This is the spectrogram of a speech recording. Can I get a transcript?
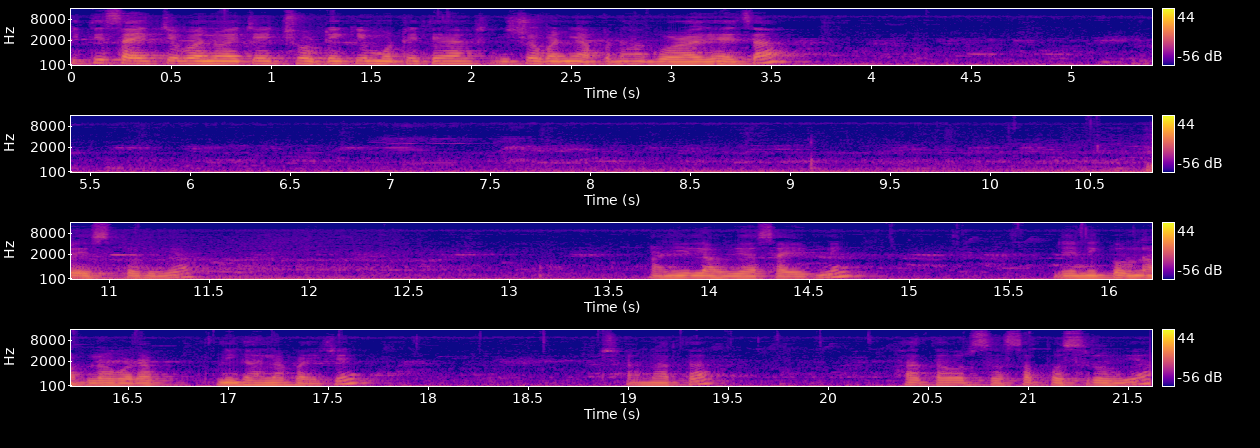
किती साईजचे बनवायचे छोटे की मोठे त्या हिशोबाने आपण हा गोळा घ्यायचा. प्रेस करूया. पाणी लावूया साईडने जेणेकरून आपला वडा निघाला पाहिजे. छान आता हातावर ससा पसरवूया.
